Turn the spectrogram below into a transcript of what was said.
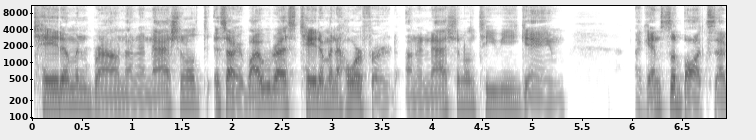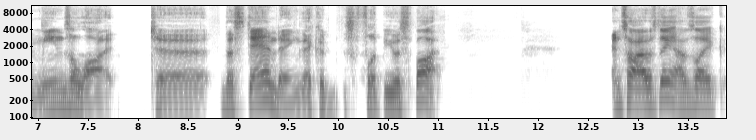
Tatum and Brown on a national, sorry, why would rest Tatum and Horford on a national TV game against the Bucks that means a lot to the standing that could flip you a spot? And so I was thinking, I was like,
